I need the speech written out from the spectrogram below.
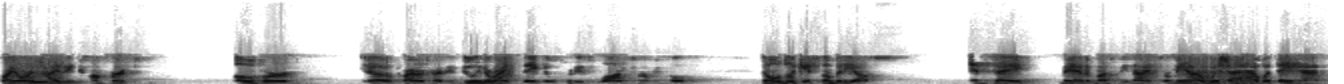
prioritizing comfort over, you know, prioritizing doing the right thing that will produce long-term results. Don't look at somebody else and say, man, it must be nice. Or man, I wish I had what they had.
